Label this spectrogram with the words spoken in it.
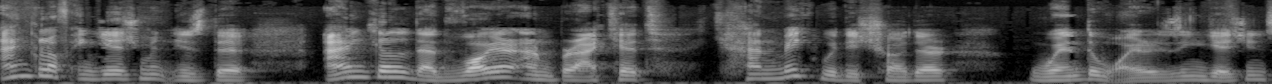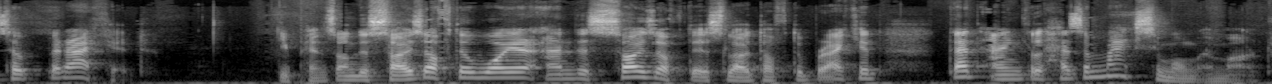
Angle of engagement is the angle that wire and bracket can make with each other when the wire is engaged in the bracket. Depends on the size of the wire and the size of the slot of the bracket, that angle has a maximum amount.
